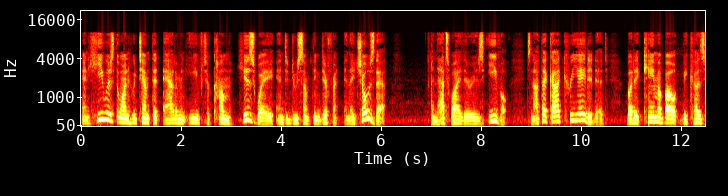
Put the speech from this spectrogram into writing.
and he was the one who tempted Adam and Eve to come his way and to do something different. And they chose that. And that's why there is evil. It's not that God created it, but it came about because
